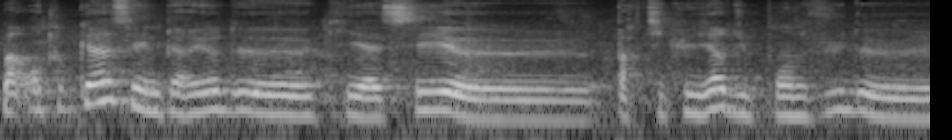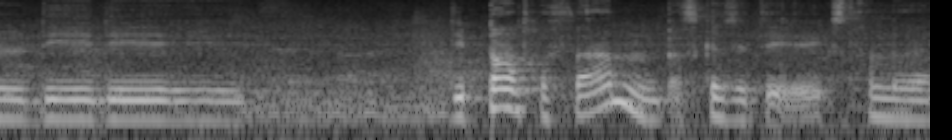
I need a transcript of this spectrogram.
bah, En tout cas, c'est une période euh, qui est assez euh, particulière du point de vue de, des, peintres femmes, parce qu'elles étaient extrêmement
